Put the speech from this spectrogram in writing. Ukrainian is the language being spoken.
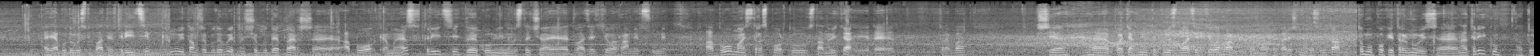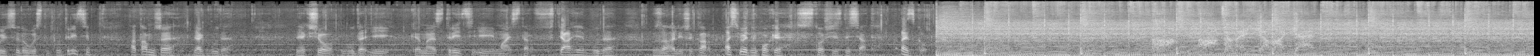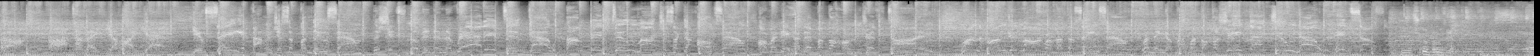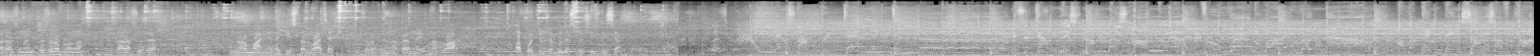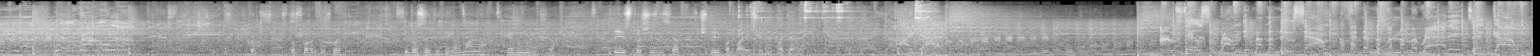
я буду виступати в трійці. Ну і там вже буде видно, що буде перше або КМС в трійці, до якого мені не вистачає 20 кг в сумі, або майстра спорту в становій тяги, де треба ще е, потягнути плюс 20 кг до мого теперішнього результату. Тому поки тренуюся на трійку, готуюся до виступу в трійці, а там вже як буде. Якщо буде і КМС трійці, і майстер в тягі, буде взагалі шикарно. А сьогодні поки 160. Let's go! Що, друзі, розминку зроблено. Зараз вже нормальні такі 120. Зроблю, напевно, їх на 2, а потім вже буде 160. Досить таки нормально. Я думаю, що і 160, 4 по 2 я сьогодні потягну. I'm still surrounded by the new sound. I've had enough and I'm ready to go.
